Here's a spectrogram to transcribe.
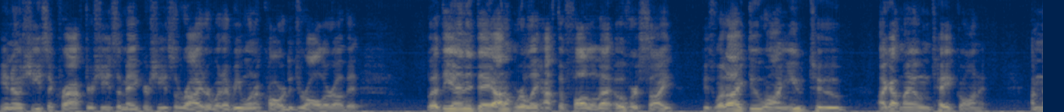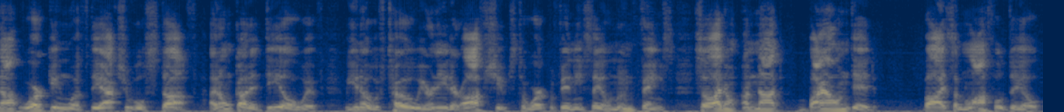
You know, she's the crafter, she's the maker, she's the writer, whatever you want to call her, the drawer of it. But at the end of the day, I don't really have to follow that oversight because what I do on YouTube, I got my own take on it. I'm not working with the actual stuff. I don't got to deal with you know, with Toei or any of their offshoots to work with any Sailor Moon things. So I don't, I'm not bounded by some lawful deal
